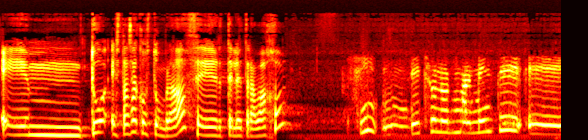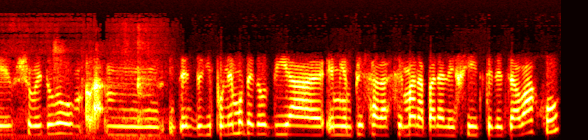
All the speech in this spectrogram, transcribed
Em, ¿Tú estás acostumbrada a hacer teletrabajo? Sí, mm, de hecho, normalmente, eh, sobre todo, mm, de- disponemos de dos días en mi empresa a la semana para elegir teletrabajo,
